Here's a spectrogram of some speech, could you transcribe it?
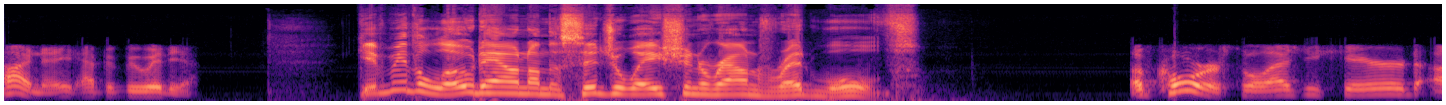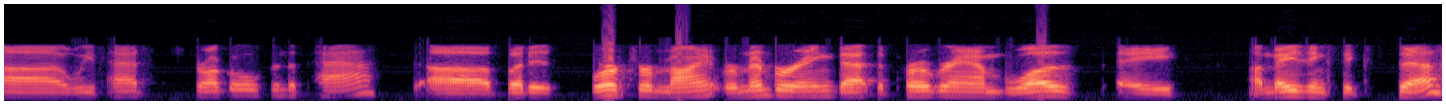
Hi, Nate. Happy to be with you. Give me the lowdown on the situation around red wolves. Of course. Well, as you shared, uh, we've had struggles in the past, uh, but it's worth remembering that the program was a amazing success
